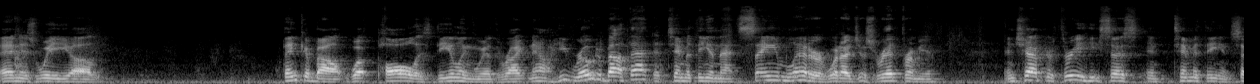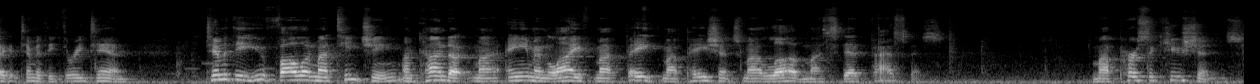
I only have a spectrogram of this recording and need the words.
And as we uh, think about what Paul is dealing with right now, he wrote about that to Timothy in that same letter, what I just read from you. In chapter 3, he says in Timothy, in 2 Timothy 3.10, Timothy, you followed my teaching, my conduct, my aim in life, my faith, my patience, my love, my steadfastness, my persecutions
